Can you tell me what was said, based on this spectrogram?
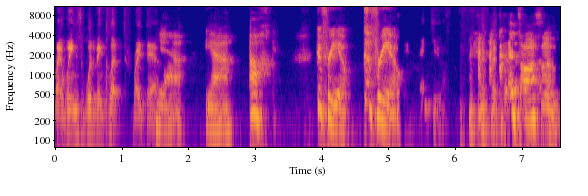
my wings would have been clipped right there. Yeah. Yeah. Oh, good for you. Good for you. Thank you. It's awesome.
